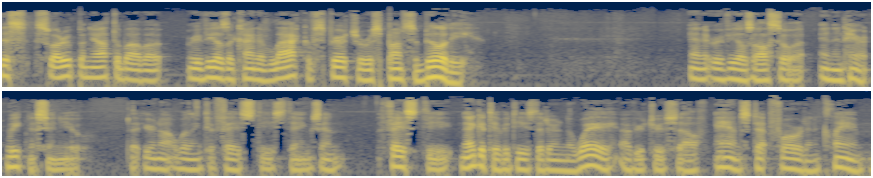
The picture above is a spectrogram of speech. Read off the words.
this Swarupanyata reveals a kind of lack of spiritual responsibility, and it reveals also a, an inherent weakness in you that you're not willing to face these things and face the negativities that are in the way of your true self and step forward and claim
